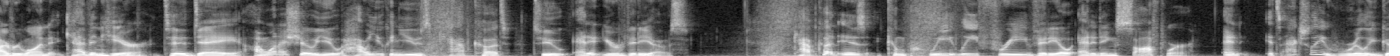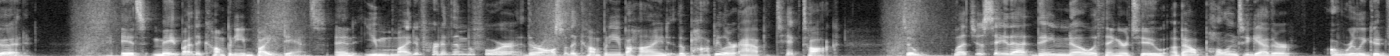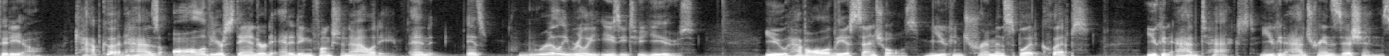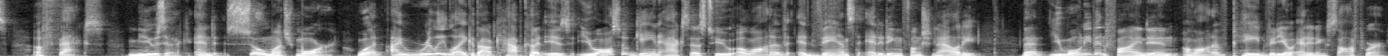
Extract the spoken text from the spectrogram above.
Hi everyone, Kevin here. Today, I want to show you how you can use CapCut to edit your videos. CapCut is completely free video editing software, and it's actually really good. It's made by the company ByteDance, and you might have heard of them before. They're also the company behind the popular app TikTok. So let's just say that they know a thing or two about pulling together a really good video. CapCut has all of your standard editing functionality, and it's really, really easy to use. You have all of the essentials. You can trim and split clips. You can add text. You can add transitions, effects, music, and so much more. What I really like about CapCut is you also gain access to a lot of advanced editing functionality that you won't even find in a lot of paid video editing software.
